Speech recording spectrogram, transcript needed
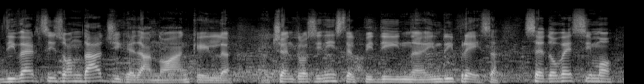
diversi sondaggi che danno anche il centro-sinistra e il PD in, in ripresa. Se dovessimo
